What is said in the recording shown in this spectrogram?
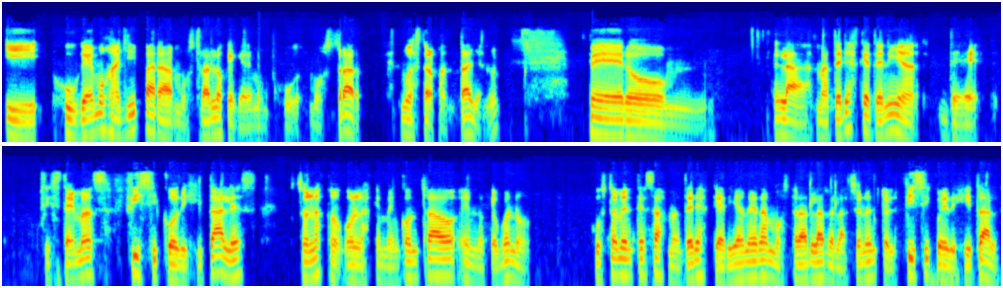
y juguemos allí para mostrar lo que queremos mostrar. Es nuestra pantalla, ¿no? Pero mm, las materias que tenía de sistemas físico-digitales son las con, las que me he encontrado en lo que, bueno, justamente esas materias querían era mostrar la relación entre el físico y digital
